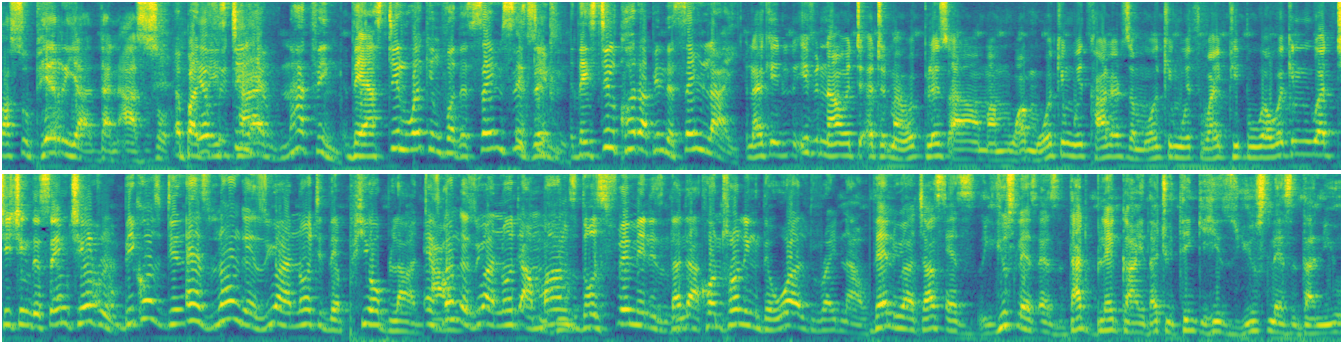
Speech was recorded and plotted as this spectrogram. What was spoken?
ba superior than us so but they still have nothing. They are still working for the same system. Exactly. they still caught up in the same lie. Like even now at, at my workplace um, I'm, I'm working with coloreds i'm working with white people. We're working we're teaching the same children. Because the, as long as you are not the pure blood as Um, long as you are not amongst those families that are controlling the world right now then you are just as useless as that black guy that you think he's useless than you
